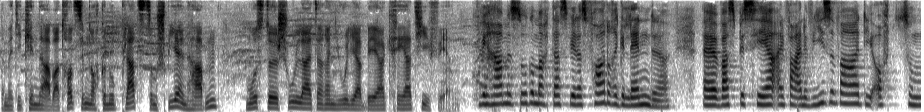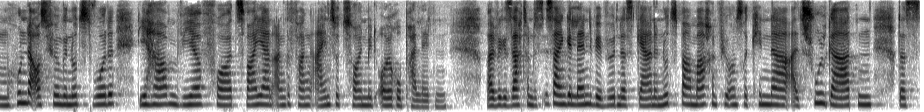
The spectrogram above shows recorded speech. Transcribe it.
Damit die Kinder aber trotzdem noch genug Platz zum Spielen haben, musste Schulleiterin Julia Beer kreativ werden. Wir haben es so gemacht, dass wir das vordere Gelände, äh, was bisher einfach eine Wiese war, die oft zum Hundeausführen genutzt wurde, die haben wir vor zwei Jahren angefangen einzuzäunen mit Europaletten. Weil wir gesagt haben, das ist ein Gelände, wir würden das gerne nutzbar machen für unsere Kinder als Schulgarten. Das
